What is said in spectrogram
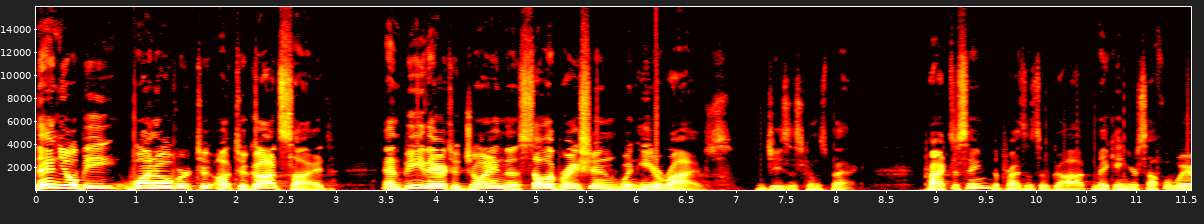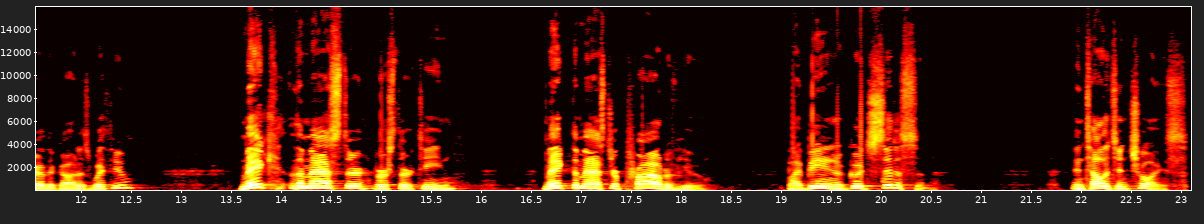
Then you'll be won over to, uh, to God's side and be there to join the celebration when He arrives. Jesus comes back. Practicing the presence of God, making yourself aware that God is with you. Make the master, verse 13, make the master proud of you by being a good citizen. Intelligent choice.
